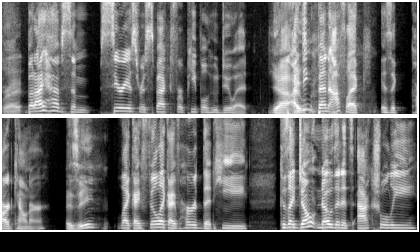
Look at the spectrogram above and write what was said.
right. but I have some serious respect for people who do it. Yeah, I, think Ben Affleck is a card counter. is he? Like I feel like I've heard that he, because I don't know that it's actually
